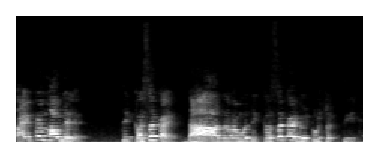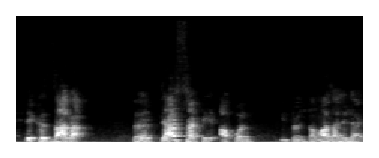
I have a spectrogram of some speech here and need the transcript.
टायटल लावलेला आहे ते कसं काय? दहा हजारामध्ये कसं काय भेटू शकते? एक जागा. तर त्यासाठी आपण इथं जमा झालेला आहे.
